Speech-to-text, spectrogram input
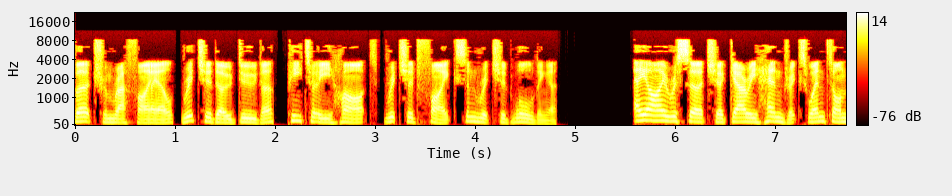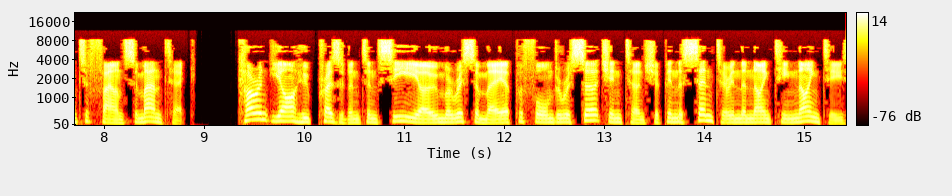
Bertram Raphael, Richard O. Duda, Peter E. Hart, Richard Richard Fikes and Richard Waldinger. AI researcher Gary Hendrix went on to found Symantec. Current Yahoo president and CEO Marissa Mayer performed a research internship in the center in the 1990s.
